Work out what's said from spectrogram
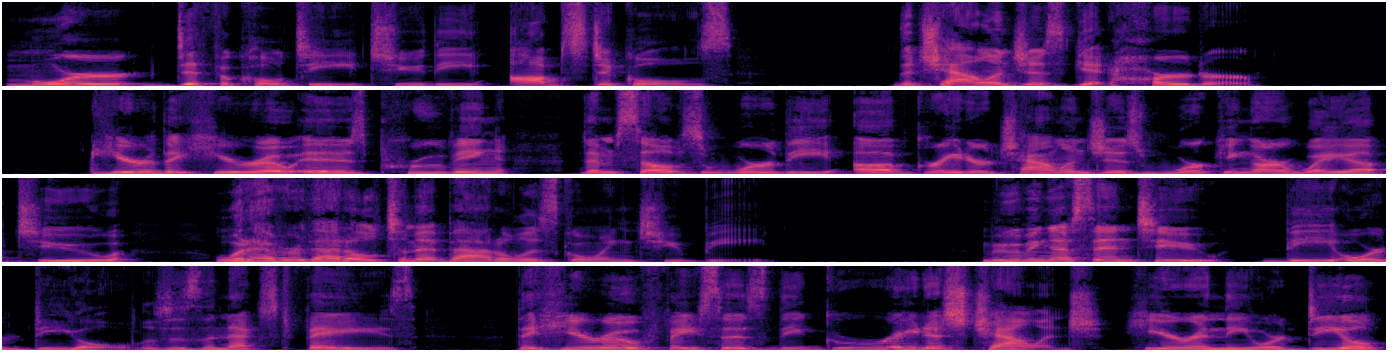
more difficulty to the obstacles. The challenges get harder. Here, the hero is proving themselves worthy of greater challenges, working our way up to whatever that ultimate battle is going to be. Moving us into the ordeal. This is the next phase. The hero faces the greatest challenge here in the ordeal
